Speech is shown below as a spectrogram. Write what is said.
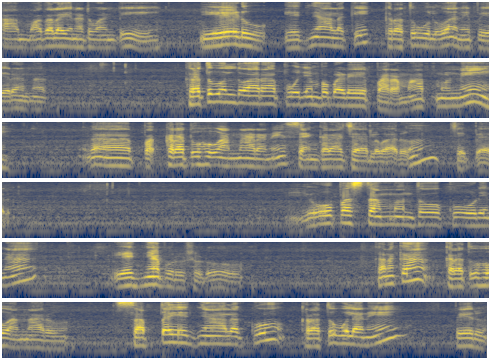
ఆ మొదలైనటువంటి ఏడు యజ్ఞాలకి క్రతువులు అని పేరు అన్నారు క్రతువుల ద్వారా పూజింపబడే పరమాత్ముణ్ణి క్రతు క్రతువు అన్నారని శంకరాచార్యుల వారు చెప్పారు. యోపస్తంభంతో కూడిన యజ్ఞపురుషుడు. కనుక క్రతువు అన్నారు. సప్తయజ్ఞాలకు క్రతువులని పేరు.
